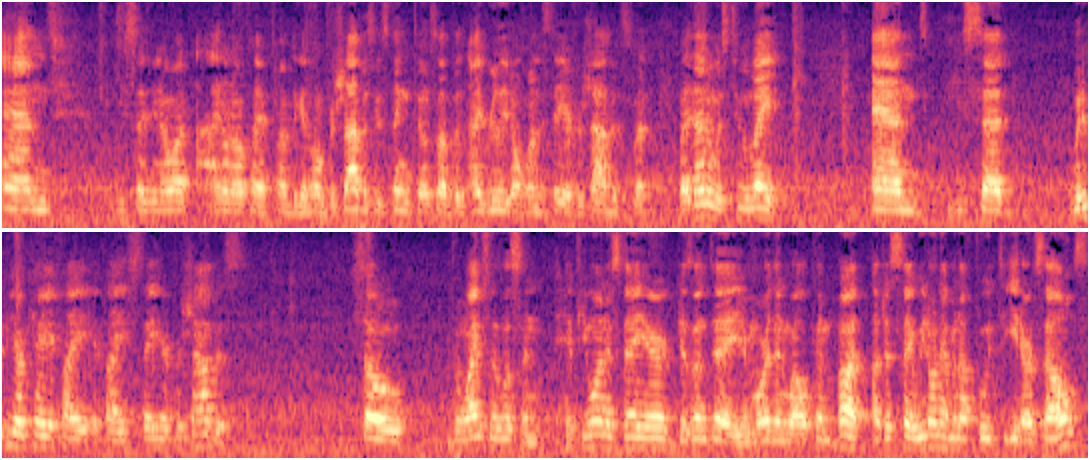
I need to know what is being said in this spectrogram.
and he said, you know what, I don't know if I have time to get home for Shabbos. He was thinking to himself, but I really don't want to stay here for Shabbos. But by then it was too late, and he said, would it be okay if I, if I stay here for Shabbos? So the wife said, listen, if you want to stay here, gesundheit, you're more than welcome, but I'll just say we don't have enough food to eat ourselves,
